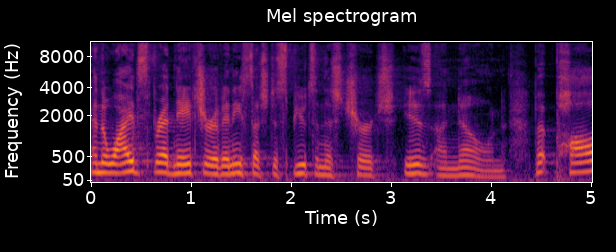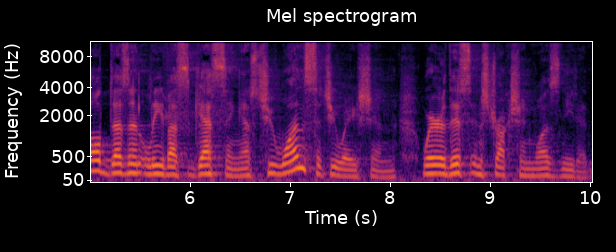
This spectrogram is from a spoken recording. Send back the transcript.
And the widespread nature of any such disputes in this church is unknown. But Paul doesn't leave us guessing as to one situation where this instruction was needed.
